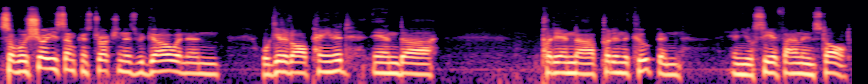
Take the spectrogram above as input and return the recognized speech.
So we'll show you some construction as we go, and then we'll get it all painted and uh, put in uh, put in the coop, and and you'll see it finally installed.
